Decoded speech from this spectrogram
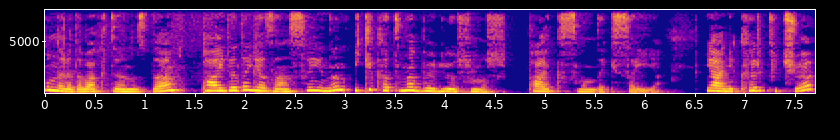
Bunlara da baktığınızda paydada yazan sayının iki katına bölüyorsunuz pay kısmındaki sayıyı. Yani 43'ü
